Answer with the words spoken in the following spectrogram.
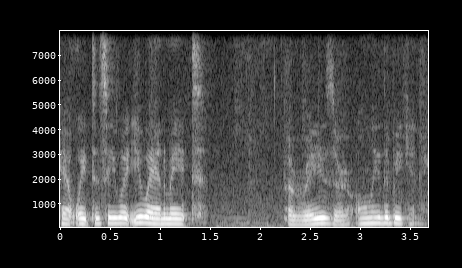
Can't wait to see what you animate. Are only the beginning.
